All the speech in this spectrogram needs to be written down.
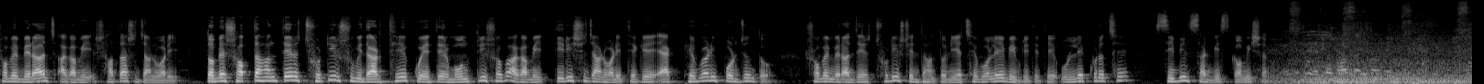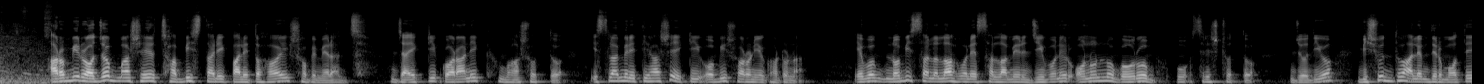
সবে মেরাজ আগামী সাতাশ জানুয়ারি। তবে সপ্তাহান্তের ছুটির সুবিধার্থে কুয়েতের মন্ত্রিসভা আগামী তিরিশ জানুয়ারি থেকে এক ফেব্রুয়ারি পর্যন্ত সবে মেরাজের ছুটির সিদ্ধান্ত নিয়েছে বলে বিবৃতিতে উল্লেখ করেছে সিভিল সার্ভিস কমিশন। আরবি রজব মাসের ২৬ তারিখ পালিত হয় শবে মেরাজ, যা একটি কোরআনিক মহাসত্য। ইসলামের ইতিহাসে একটি অবিস্মরণীয় ঘটনা। এবং নবী সাল্লাহ সাল্লামের জীবনের অনন্য গৌরব ও শ্রেষ্ঠত্ব। যদিও বিশুদ্ধ আলেমদের মতে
